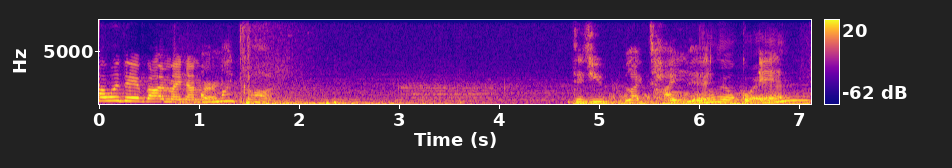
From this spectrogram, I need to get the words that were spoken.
How would they have gotten my number? Oh my god. Did you like type 你后面有 it 鬼、欸！ in?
